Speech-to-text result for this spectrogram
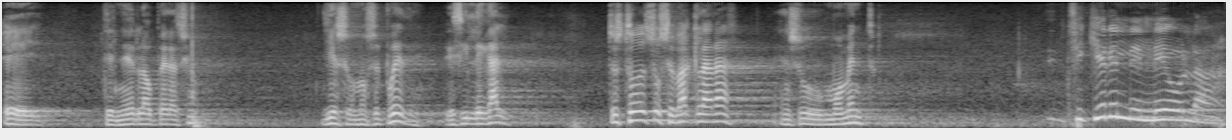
eh, tener la operación. Y eso no se puede, es ilegal. Entonces todo eso se va a aclarar en su momento. Si quiere le leo la,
